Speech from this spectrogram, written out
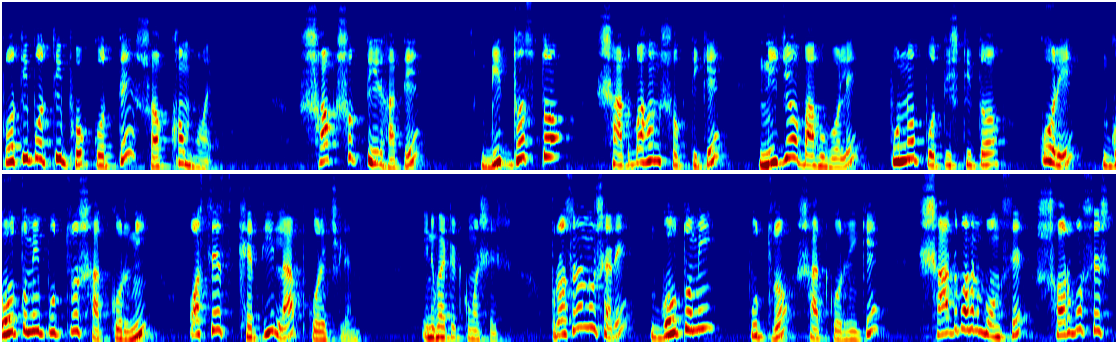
প্রতিপত্তি ভোগ করতে সক্ষম হয়। শক শক্তির হাতে বিধ্বস্ত সাতবাহন শক্তিকে নিজ বাহুবলে পুনঃপ্রতিষ্ঠিত করে গৌতমীপুত্র সাতকর্ণী অশেষ খ্যাতি লাভ করেছিলেন। ইনভার্টেড কুমার শেষ। প্রশ্নানুসারে গৌতমী পুত্র সাতকর্ণীকে সাতবাহন বংশের সর্বশ্রেষ্ঠ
